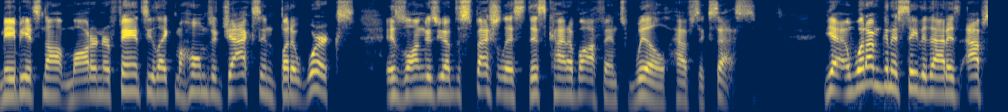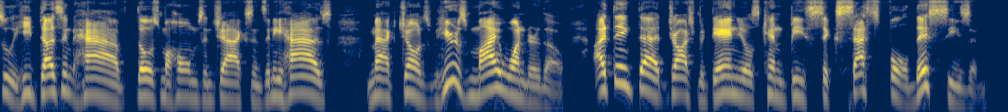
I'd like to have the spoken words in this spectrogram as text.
Maybe it's not modern or fancy like Mahomes or Jackson, but it works. As long as you have the specialists, this kind of offense will have success. Yeah, and what I'm going to say to that is absolutely, he doesn't have those Mahomes and Jacksons, and he has Mac Jones. Here's my wonder, though. I think that Josh McDaniels can be successful this season.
